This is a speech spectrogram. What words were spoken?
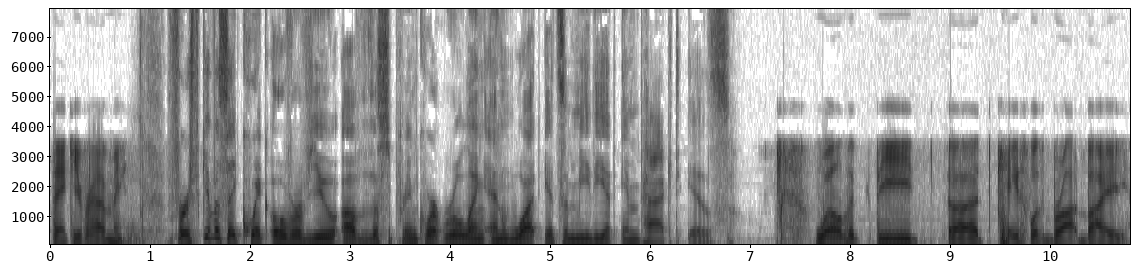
Thank you for having me. First, give us a quick overview of the Supreme Court ruling and what its immediate impact is. Well, the, the uh, case was brought by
